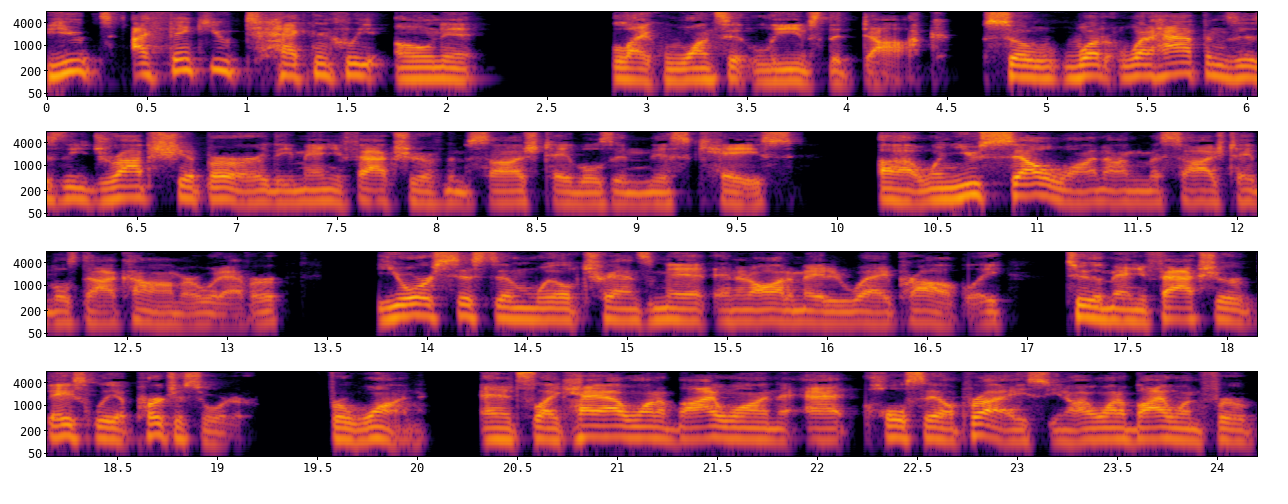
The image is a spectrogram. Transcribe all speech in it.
You, I think you technically own it like once it leaves the dock. So what what happens is the drop shipper, the manufacturer of the massage tables in this case, uh, when you sell one on massagetables.com or whatever, your system will transmit in an automated way, probably to the manufacturer, basically a purchase order for one. And it's like, hey, I want to buy one at wholesale price. You know, I want to buy one for,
